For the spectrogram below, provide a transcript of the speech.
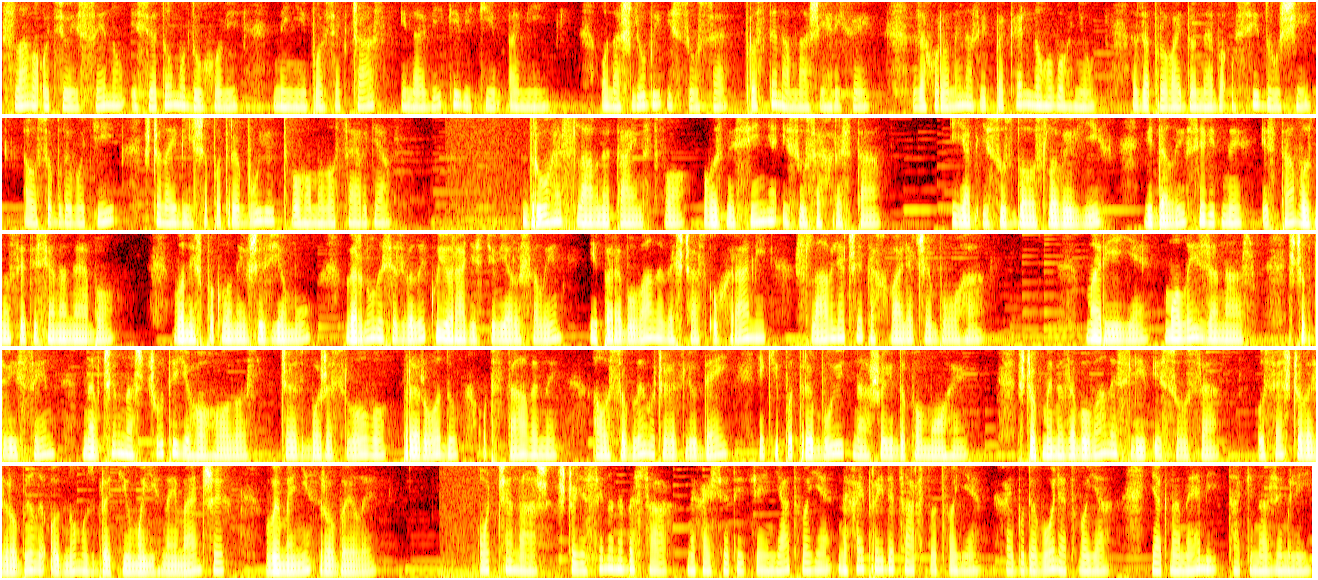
Слава Отцю і Сину, і Святому Духові, нині і повсякчас, і на віки віків. Амінь. О наш любий Ісусе, прости нам наші гріхи, захорони нас від пекельного вогню, запровадь до неба усі душі, а особливо ті, що найбільше потребують Твого милосердя. Друге славне таїнство Вознесіння Ісуса Христа. І як Ісус благословив їх, віддалився від них і став возноситися на небо. Вони ж, поклонившись йому, вернулися з великою радістю в Єрусалим і перебували весь час у храмі, славлячи та хвалячи Бога. Маріє, молись за нас, щоб твій син навчив нас чути Його голос через Боже Слово, природу, обставини, а особливо через людей, які потребують нашої допомоги, щоб ми не забували слів Ісуса. Усе, що ви зробили одному з братів моїх найменших, ви мені зробили. Отче наш, що єси на небесах, нехай святиться ім'я Твоє, нехай прийде царство Твоє, нехай буде воля Твоя, як на небі, так і на землі.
